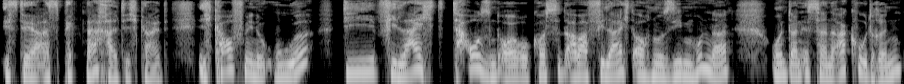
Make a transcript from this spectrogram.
ist der Aspekt Nachhaltigkeit. Ich kaufe mir eine Uhr, die vielleicht 1000 Euro kostet, aber vielleicht auch nur 700 und dann ist da ein Akku drin,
